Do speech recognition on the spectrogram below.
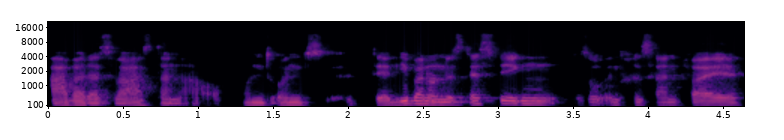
Aber das war es dann auch. Und, und der Libanon ist deswegen so interessant, weil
